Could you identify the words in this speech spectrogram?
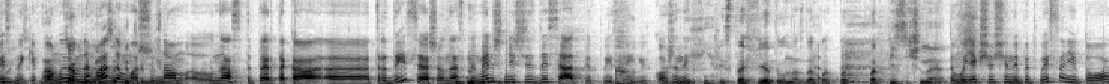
підписників. Да, а ми дякую вам за нагадуємо, що нам у нас тепер така е, традиція, що у нас не менш ніж 60 підписників кожен ефір. Эстафета у нас, да, по- по- подписочная. Тому, якщо ще не підписані, то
